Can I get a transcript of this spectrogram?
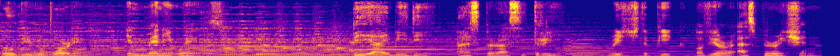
will be rewarding in many ways. BIBD Aspirasi 3 Reach the peak of your aspiration.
